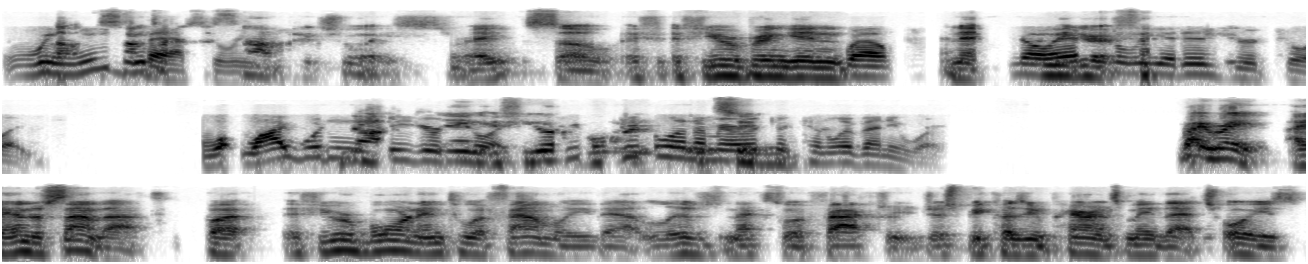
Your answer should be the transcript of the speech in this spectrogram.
we Well, need sometimes factories. it's not my choice, right? So if, if you're bringing Well, no, actually, it is your choice. Why wouldn't No, it be your choice? you're Pe- People in America can live anywhere. Right, right. I understand that. But if you were born into a family that lives next to a factory just because your parents made that choice,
